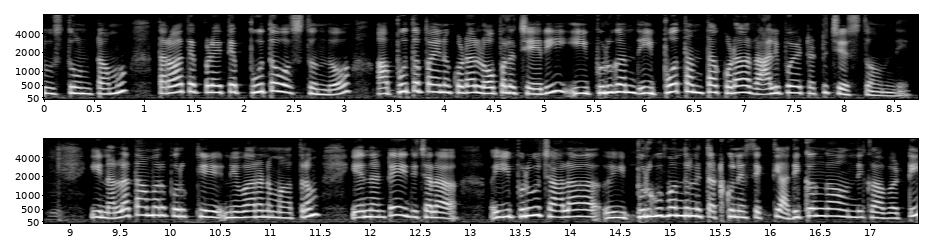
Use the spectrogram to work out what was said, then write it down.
చూస్తూ ఉంటాము. తర్వాత ఎప్పుడైతే పూత వస్తుందో ఆ పూత పైన కూడా లోపల చేరి ఈ పురుగు ఈ పూత అంతా కూడా రాలిపోయేటట్టు చేస్తూ ఉంది ఈ నల్ల తామర పురుగుకి నివారణ మాత్రం ఏంటంటే ఇది చాలా ఈ పురుగు చాలా ఈ పురుగు మందుల్ని తట్టుకునే శక్తి అధికంగా ఉంది కాబట్టి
